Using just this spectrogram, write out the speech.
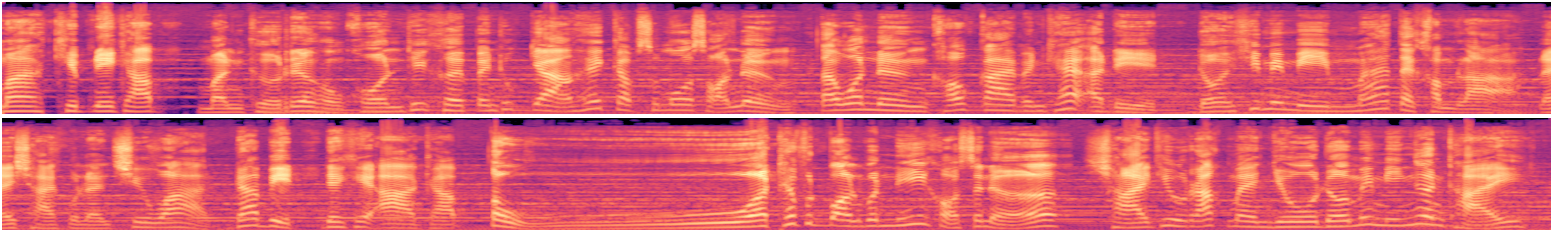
มาคลิปนี้ครับ มันคือเรื่องของคนที่เคยเป็นทุกอย่างให้กับสโมสรหนึ่ง แต่วันหนึ่งเขากลายเป็นแค่อดีต โดยที่ไม่มีแม้แต่คำลา และชายคนนั้นชื่อว่าดาบิดเดคอาครับตัวเทฟุตบอลวันนี้ขอเสนอ ชายที่รักแมนยูโดยไม่มีเงื่อนไข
